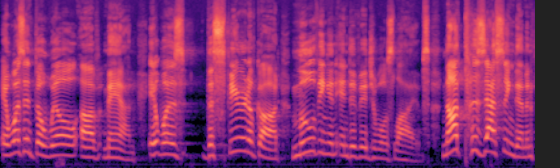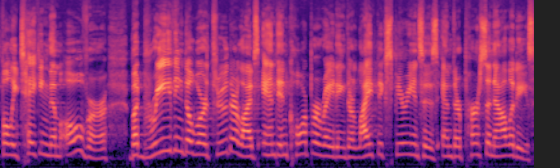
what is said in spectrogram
It wasn't the will of man. It was the Spirit of God moving in individuals' lives, not possessing them and fully taking them over, but breathing the word through their lives and incorporating their life experiences and their personalities.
